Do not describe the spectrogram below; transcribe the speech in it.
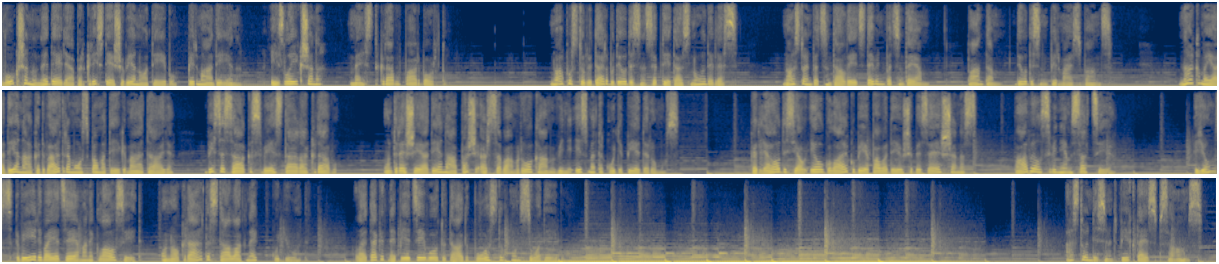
Lūkšanu nedēļā par kristiešu vienotību pirmā diena - izlīkšana, mest kravu pār bortu. No apakstuļu darbu 27. nodaļas, no 18. līdz 19. pantam, 21. pants. Nākamajā dienā, kad vētra mūs pamatīgi mētāja, visa sāka sviest ārā kravu, un trešajā dienā paši ar savām rokām viņi izmeta kuģa piedarumus. Kad ļaudis jau ilgu laiku bija pavadījuši bez ēšanas, Pāvils viņiem sacīja: Jums, vīri, vajadzēja mani klausīt un no krētas tālāk nekuģot, lai tagad nepiedzīvotu tādu postu un sodību. 85. psalms.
